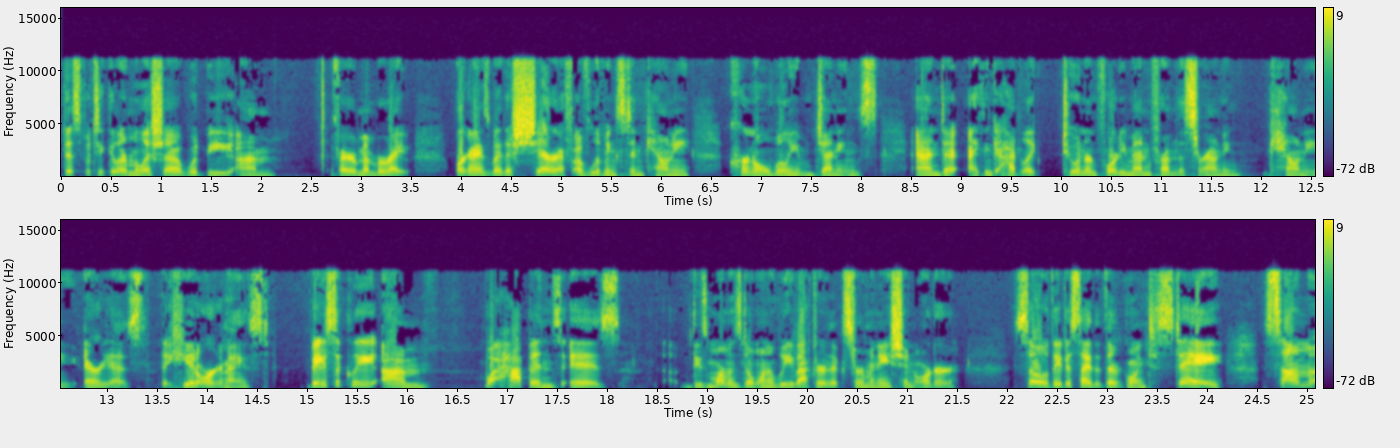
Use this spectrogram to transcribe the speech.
This particular militia would be, um, if I remember right, organized by the sheriff of Livingston County, Colonel William Jennings. And uh, I think it had like 240 men from the surrounding county areas that he had organized. Basically, um, what happens is these Mormons don't want to leave after the extermination order. So they decide that they're going to stay. Some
